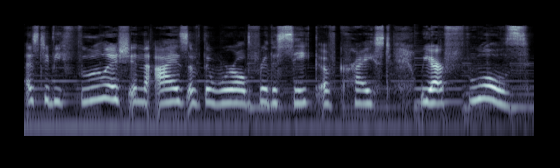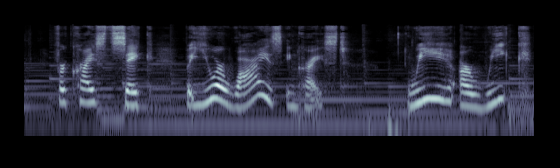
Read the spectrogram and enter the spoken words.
as to be foolish in the eyes of the world for the sake of Christ. We are fools for Christ's sake, but you are wise in Christ. We are weak,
